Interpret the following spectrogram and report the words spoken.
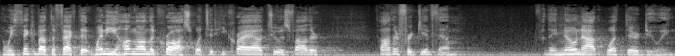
And we think about the fact that when he hung on the cross, what did he cry out to his Father? Father, forgive them, for they know not what they're doing.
